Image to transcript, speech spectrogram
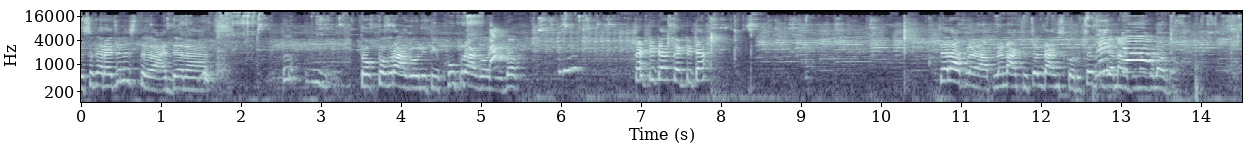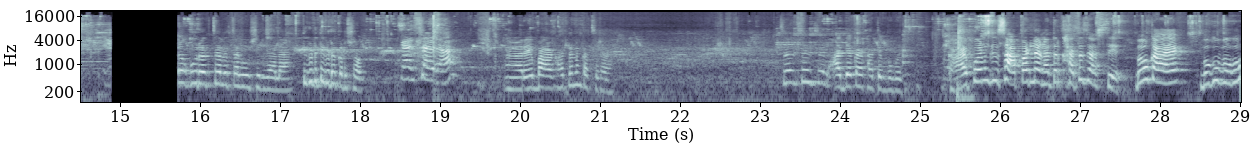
तसं करायचं नसतं आद्याला. तोक तोक रागवली ती खूप रागवली बघ. कट्टी टाक कट्टी टाक चल आपलं आपलं नाचू चल डान्स करू. चल तुझ्या नाचू नको लागू. गुरक चल चल उशीर झाला. तिकडे तिकडे कर शॉप अरे बाळ खाते ना कचरा. चल चल चल. आद्या काय खाते बघू. काय पण सापडलं ना तर खातच असते. बघू काय बघू बघू.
